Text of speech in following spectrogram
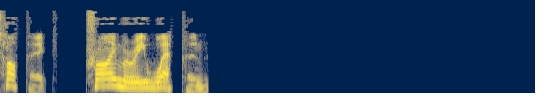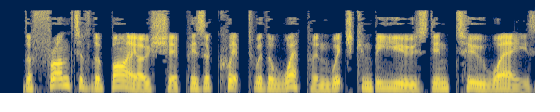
Topic: Primary weapon The front of the bioship is equipped with a weapon which can be used in two ways.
